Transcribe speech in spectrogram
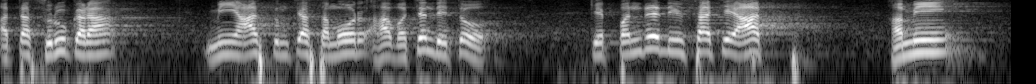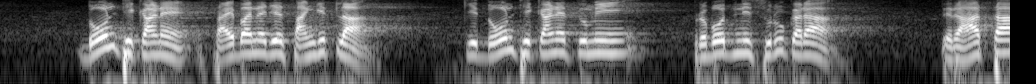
आता सुरू करा. मी आज तुमच्यासमोर हा वचन देतो की पंधरा दिवसाचे आत आम्ही दोन ठिकाणे साहेबाने जे सांगितला की दोन ठिकाणे तुम्ही प्रबोधनी सुरू करा. ते राहता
